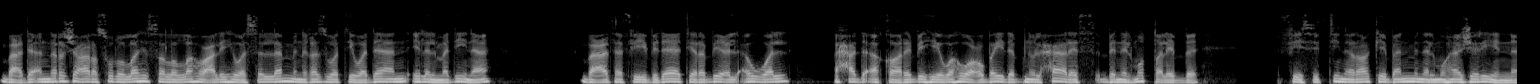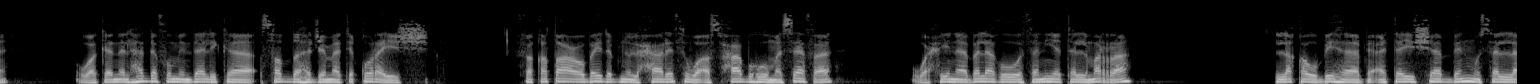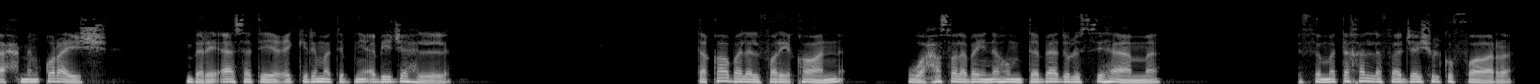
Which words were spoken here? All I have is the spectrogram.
بعد أن رجع رسول الله صلى الله عليه وسلم من غزوة ودان إلى المدينة بعث في بداية ربيع الأول أحد أقاربه وهو عبيد بن الحارث بن المطلب في ستين راكبا من المهاجرين وكان الهدف من ذلك صد هجمات قريش. فقطع عبيد بن الحارث وأصحابه مسافة وحين بلغوا ثنية المرة لقوا بها مئتي شاب مسلح من قريش برئاسة عكرمة بن أبي جهل. تقابل الفريقان وحصل بينهم تبادل السهام ثم تخلف جيش الكفار.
